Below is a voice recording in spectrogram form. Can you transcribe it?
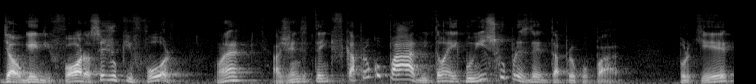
de alguém de fora, seja o que for, não é? a gente tem que ficar preocupado. Então é com isso que o presidente está preocupado. Porque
